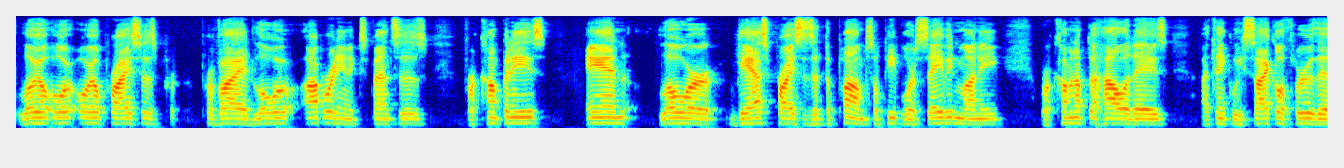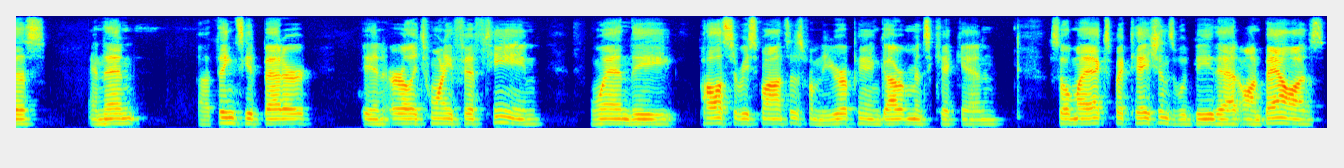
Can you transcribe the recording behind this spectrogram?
Low oil prices pr provide lower operating expenses for companies and lower gas prices at the pump, so people are saving money. We're coming up to holidays. I think we cycle through this, and then uh, things get better in early 2015 when the policy responses from the European governments kick in. So my expectations would be that on balance,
